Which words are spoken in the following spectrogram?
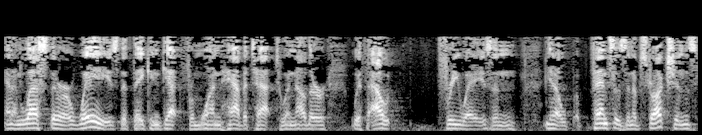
And unless there are ways that they can get from one habitat to another without freeways and you know fences and obstructions,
